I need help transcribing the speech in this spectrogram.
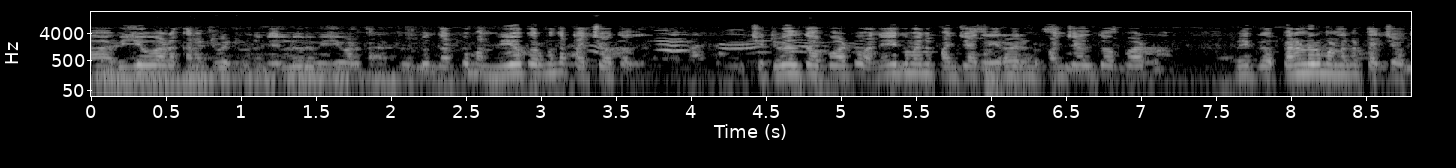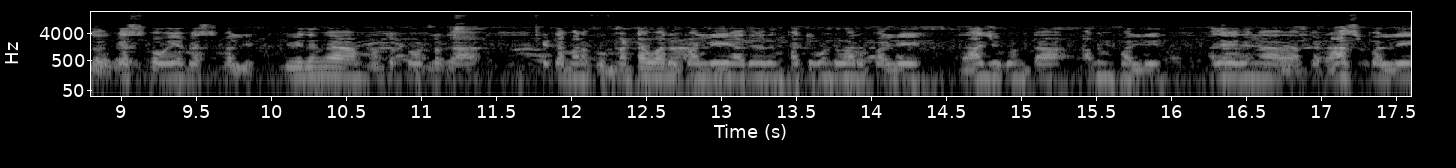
ఆ, విజయవాడ కనెక్టివిటీ ఉంటుంది. నెల్లూరు విజయవాడ కనెక్టివిటీ దాంట్లో మన నియోజకవర్గం టచ్ అవుతుంది. చిట్టువేలతో పాటు అనేకమైన పంచాయతీలు ఇరవై రెండు పంచాయతీలతో పాటు మీకు పెనలూరు మండలం టచ్ అవుతుంది. బెస్తపోయే బెస్తపల్లి ఈ విధంగా మొత్తం టోటల్గా ఇట్లా మనకు కట్టవారిపల్లి అదేవిధంగా పత్తిగుంటవారిపల్లి రాజుగుంట అనుంపల్లి అదేవిధంగా రాసుపల్లి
